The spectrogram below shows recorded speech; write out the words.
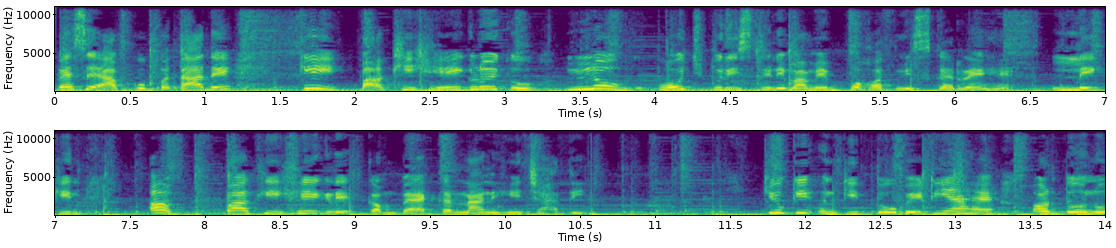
वैसे आपको बता दे कि पाखी हेगड़े को लोग भोजपुरी सिनेमा में बहुत मिस कर रहे हैं, लेकिन अब पाखी हेगड़े कम करना नहीं चाहती। क्योंकि उनकी दो बेटियाँ हैं और दोनों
